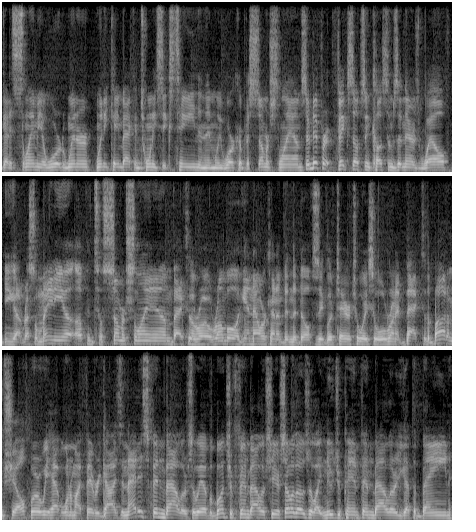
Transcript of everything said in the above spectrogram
Got his Slammy Award winner when he came back in 2016, and then we work up to SummerSlam. Some different fix-ups and customs in there as well. You got WrestleMania up until SummerSlam, back to the Royal Rumble. Again, now we're kind of in the Dolph Ziggler territory, so we'll run it back to the bottom shelf where we have one of my favorite guys, and that is Finn Balor. So we have a bunch of Finn Balors here. Some of those are like New Japan Finn Balor. You got the Bane,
